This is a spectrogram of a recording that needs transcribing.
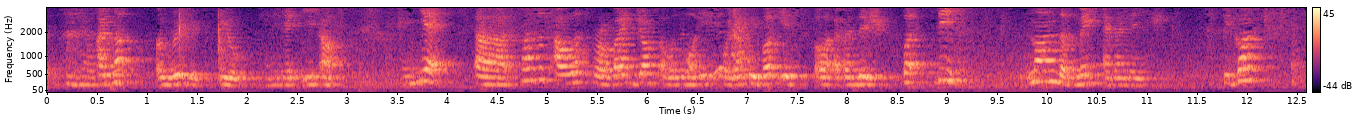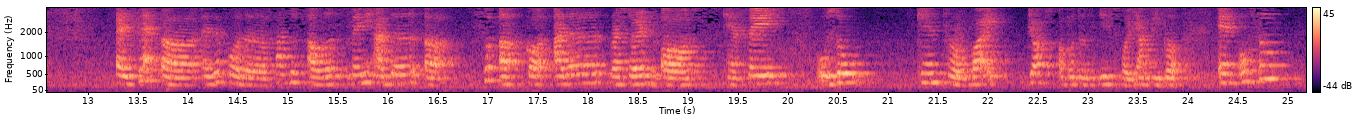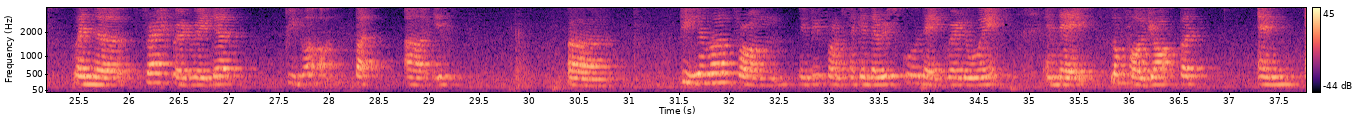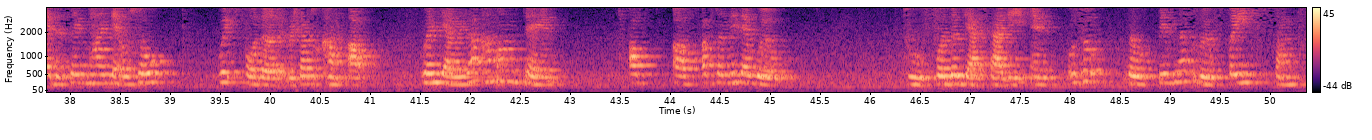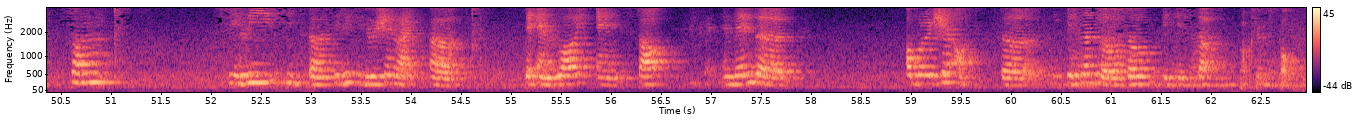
I'm not agree with you, candidate E up. Yeah, uh, fast food outlets provide jobs opportunities for young people is an advantage, but this not the main advantage. Because except uh, except for the fast food outlets, many other uh, so uh, got other restaurants or cafes also can provide jobs opportunities for young people, and also when the fresh graduated people, uh, but uh, is uh, people from maybe from secondary school they graduate and they look for a job, but and at the same time they also wait for the result to come out. When their result come out, they of, of afternoon they will to further their study and also the business will face some some silly uh, silly situation like uh, they employ and stop and then the operation of the business will also be disturbed Okay, stop.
